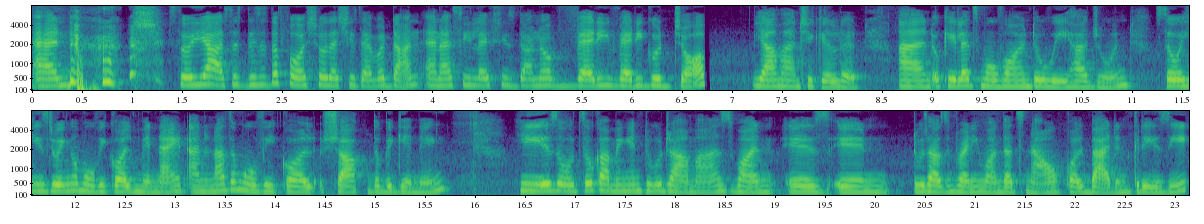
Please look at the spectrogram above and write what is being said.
and so yeah. So this is the first show that she's ever done, and I feel like she's done a very very good job. Yeah, man, she killed it. And okay, let's move on to Wee Ha Jun. So he's doing a movie called Midnight and another movie called Shark the Beginning. He is also coming in two dramas. One is in 2021, that's now called Bad and Crazy,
